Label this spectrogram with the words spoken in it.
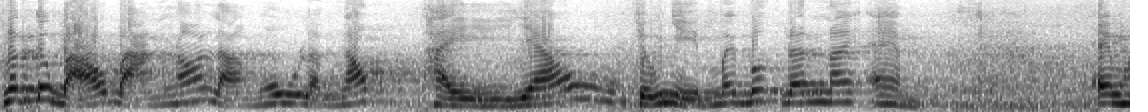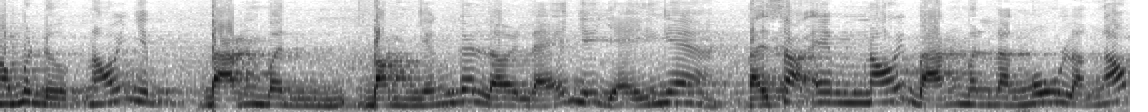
Nó cứ bảo bạn nó là ngu là ngốc. Thầy giáo chủ nhiệm mới bước đến nói, em em không có được nói như bạn mình bằng những cái lời lẽ như vậy nha. Tại sao em nói bạn mình là ngu là ngốc,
